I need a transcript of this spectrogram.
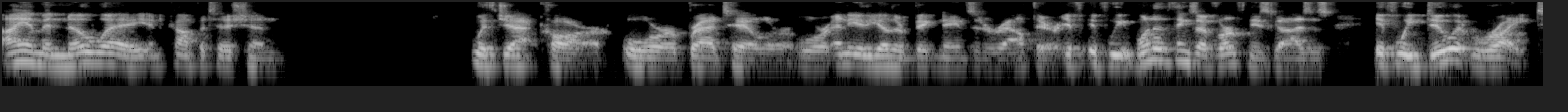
I am in no way in competition with Jack Carr or Brad Taylor or any of the other big names that are out there. If if we one of the things I've learned from these guys is if we do it right,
